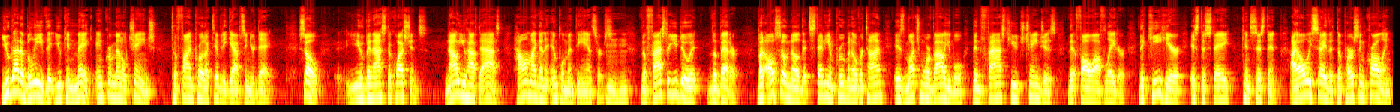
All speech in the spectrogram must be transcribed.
You got to believe that you can make incremental change to find productivity gaps in your day. So, you've been asked the questions now you have to ask, how am I going to implement the answers? Mm-hmm. The faster you do it, the better. But also know that steady improvement over time is much more valuable than fast, huge changes that fall off later. The key here is to stay consistent. I always say that the person crawling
